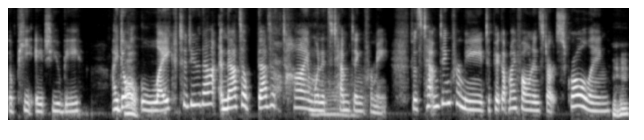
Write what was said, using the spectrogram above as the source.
So P H U B. I don't Oh. like to do that, and that's a that's a time when it's Oh. tempting for me. So it's tempting for me to pick up my phone and start scrolling, Mhm.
